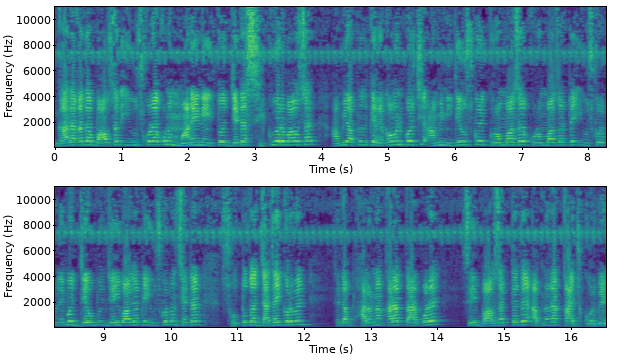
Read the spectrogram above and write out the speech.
গাদা গাদা ব্রাউজার ইউজ করার কোনো মানে নেই। তো যেটা সিকিউর ব্রাউজার আমি আপনাদেরকে রেকমেন্ড করছি, আমি নিজে ইউজ করি ক্রোম ব্রাউজার ক্রোম ব্রাউজারটা ইউজ করবেন এবং যে, যেই ব্রাউজারটা ইউজ করবেন, সেটার সত্যতা যাচাই করবেন, সেটা ভালো না খারাপ, তারপরে সেই ব্রাউজারটাতে আপনারা কাজ করবেন।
